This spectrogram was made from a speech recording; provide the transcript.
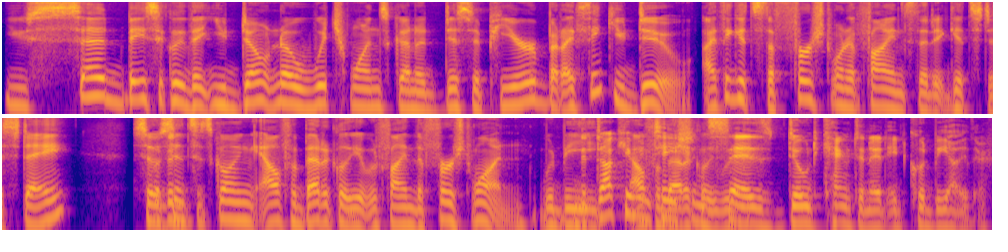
you said basically that you don't know which one's going to disappear, but I think you do. I think it's the first one it finds that it gets to stay. So the- since it's going alphabetically, it would find the first one would be The documentation alphabetically would- says don't count on it. It could be either.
